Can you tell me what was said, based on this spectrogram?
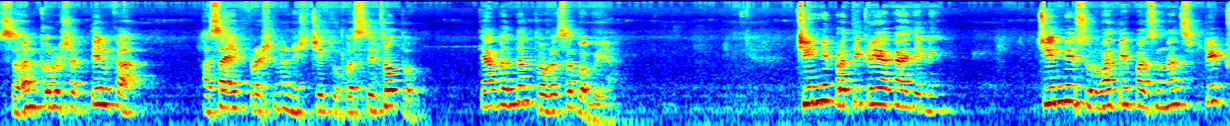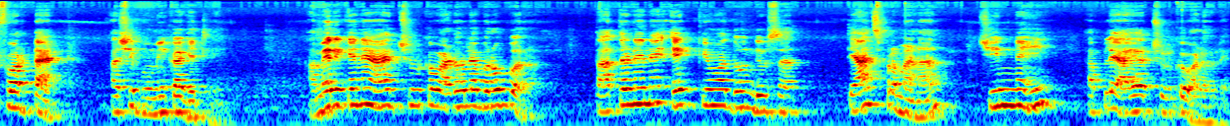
सहन करू शकतील का? असा एक प्रश्न निश्चित उपस्थित होतो. त्याबद्दल थोडंसं बघूया. चीननी प्रतिक्रिया काय दिली? चीननी सुरुवातीपासूनच टिट फॉर टॅट अशी भूमिका घेतली. अमेरिकेने आयात शुल्क वाढवल्याबरोबर तातडीने एक किंवा दोन दिवसात त्याच प्रमाणात चीननेही आपले आयात शुल्क वाढवले.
